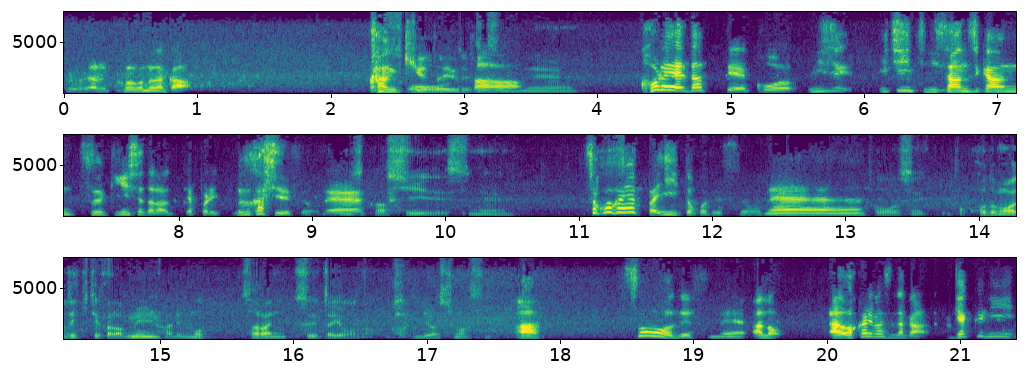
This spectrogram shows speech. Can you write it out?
スをやる。このなんか、緩急というか、ね。これだって、こう、2時、1日2、3時間通勤してたら、やっぱり難しいですよね。難しいですね。そこがやっぱいいとこですよね。そうですね。子供ができてからメリハリもさらについたような感じはしますね。あ、そうですね。あの、あ、わかります。なんか、逆に、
